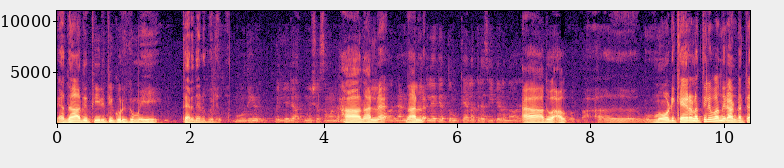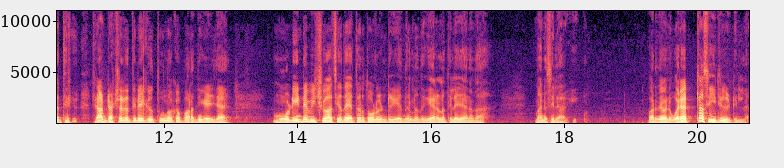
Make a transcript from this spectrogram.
എന്നാൽ അത് തിരുത്തി കുറിക്കും ഈ തെരഞ്ഞെടുപ്പിൽ ആ നല്ല നല്ല ആ, അത് മോഡി കേരളത്തിൽ വന്ന് രണ്ടറ്റത്തിൽ രണ്ടക്ഷരത്തിലേക്ക് എത്തും എന്നൊക്കെ പറഞ്ഞു കഴിഞ്ഞാൽ മോഡീന്റെ വിശ്വാസ്യത എത്രത്തോളം ഉണ്ട് എന്നുള്ളത് കേരളത്തിലെ ജനത മനസ്സിലാക്കി. പറഞ്ഞവൻ ഒരൊറ്റ സീറ്റ് കിട്ടില്ല.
